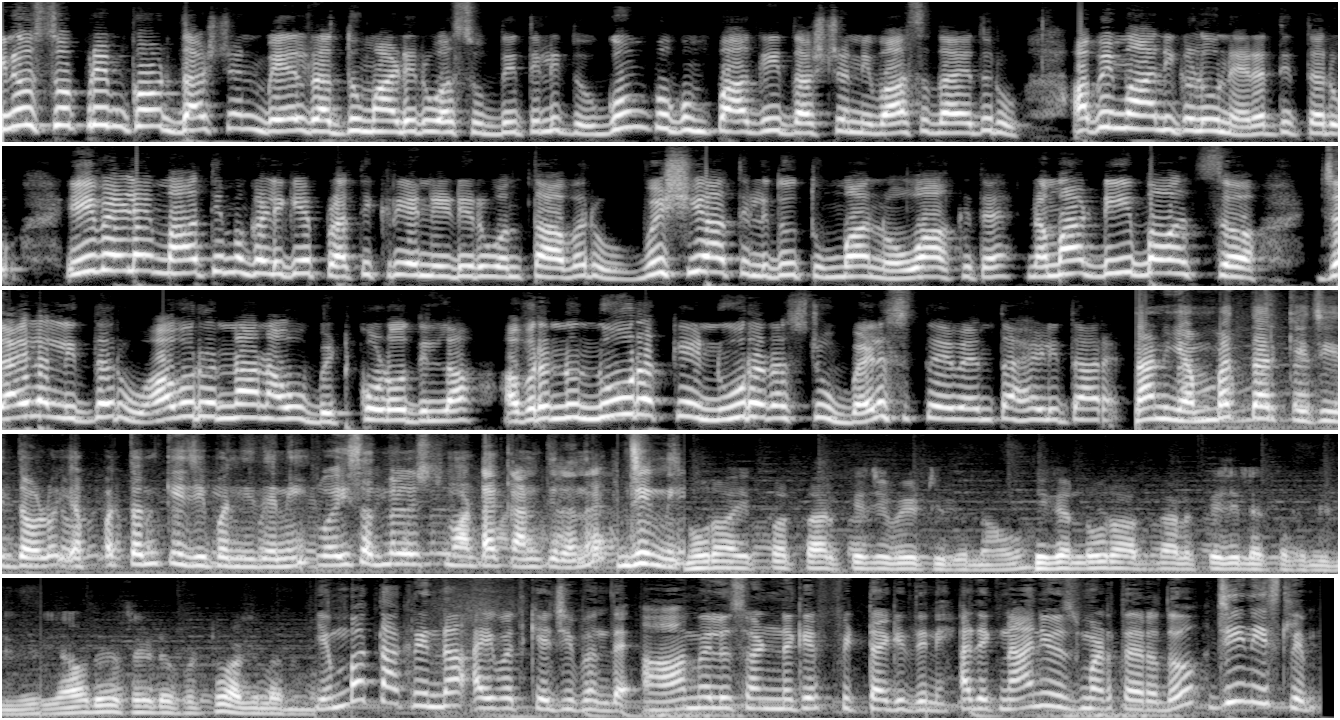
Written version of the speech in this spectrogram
ಇನ್ನು ಸುಪ್ರೀಂ ಕೋರ್ಟ್ ದರ್ಶನ್ ಬೇಲ್ ರದ್ದು ಮಾಡಿರುವ ಸುದ್ದಿ ತಿಳಿದು ಗುಂಪು ಗುಂಪಾಗಿ ದರ್ಶನ್ ನಿವಾಸದ ಎದುರು ಅಭಿಮಾನಿಗಳು ನೆರೆದಿದ್ದರು. ಈ ವೇಳೆ ಮಾಧ್ಯಮಗಳಿಗೆ ಪ್ರತಿಕ್ರಿಯೆ ನೀಡಿರುವಂತಹ ಅವರು, ವಿಷಯ ತಿಳಿದು ತುಂಬಾ ನೋವಾಗಿದೆ. ನಮ್ಮ ಡಿ ಬಾಸ್ ಜೈಲಲ್ಲಿದ್ದರೂ ಅವರನ್ನ ನಾವು ಬಿಟ್ಕೊಡೋದಿಲ್ಲ. ಅವರನ್ನು ನೂರಕ್ಕೆ ನೂರರಷ್ಟು ಬೆಳೆಸುತ್ತೇವೆ ಅಂತ ಹೇಳಿದ್ದಾರೆ. ನಾನು ಎಂಬತ್ತಾರು ಕೆಜಿ ಇದ್ದವಳು ಎಪ್ಪತ್ತೊಂದು ಕೆಜಿ ಬಂದಿದ್ದೀನಿ. ವಯಸ್ಸಾದ್ಮೇಲೆ ಸ್ಮಾರ್ಟ್ ಆಗಿ ಕಾಣ್ತೀರ ಅಂದ್ರೆ ಜಿನ್ನಿ. ನೂರ ಇಪ್ಪತ್ತಾರು ಕೆಜಿ ವೇಟ್ ಇದ್ದು ನಾವು. ಈಗ ನೂರ ಹದಿನಾಲ್ಕು ಕೆಜಿ ಲೆಕ್ಕ ಬಂದಿದ್ದೀವಿ ಯಾವುದೇ ಸೈಡ್ ಎಫೆಕ್ಟ್ ಆಗಿಲ್ಲ ಎಂಬತ್ತಾಕರಿಂದ ಎಂಬತ್ನಾಲ್ಕರಿಂದ ಐವತ್ ಕೆಜಿ ಬಂದೆ. ಆಮೇಲೆ ಸಣ್ಣಗೆ ಫಿಟ್ ಆಗಿದ್ದೀನಿ. ಅದಕ್ಕೆ ನಾನು ಯೂಸ್ ಮಾಡ್ತಾ ಇರೋದು ಜೀನಿ ಸ್ಲಿಮ್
